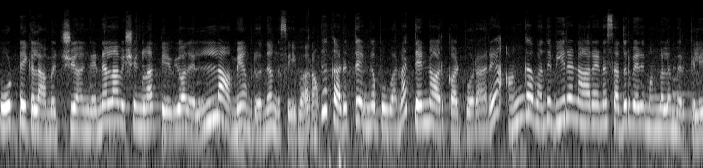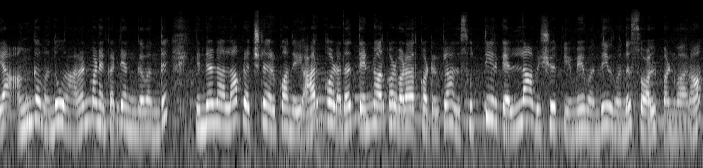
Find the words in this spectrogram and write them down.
கோட்டைகள் அமைச்சு அங்கே என்னெல்லாம் விஷயங்கள்லாம் தேவையோ அது எல்லாமே அவர் வந்து அங்கே செய்வாராம். அதுக்கு அடுத்து எங்கே போவார்னா தென் ஆர்காட் போகிறாரு அங்கே வந்து வீரநாராயண சதுர்வேதி மங்கலம் இருக்கு இல்லையா? அங்கே வந்து ஒரு அரண்மனை கட்டி அங்கே வந்து என்னென்னலாம் பிரச்சனை இருக்கோ அந்த ஆர்காட் அதாவது தென் ஆர்காட் வட ஆர்காட் இருக்கலாம் அதை சுற்றி இருக்க எல்லா விஷயத்தையுமே வந்து இவர் வந்து சால்வ் பண்ணுவாராம்.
